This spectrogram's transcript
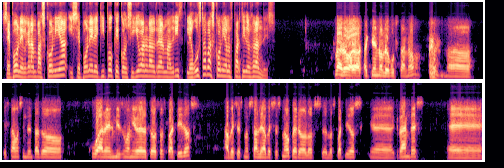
se pone el Gran Basconia y se pone el equipo que consiguió ganar al Real Madrid. ¿Le gusta Basconia los partidos grandes? Claro, a, a quien no le gusta, ¿no? Uh, estamos intentando jugar el mismo nivel de todos los partidos a veces nos sale, a veces no, pero los, los partidos eh, grandes, eh,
